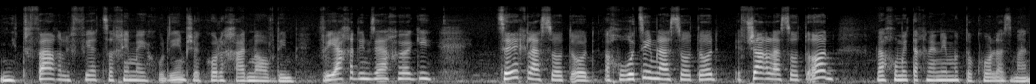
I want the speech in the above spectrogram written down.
שנתפר לפי הצרכים הייחודיים של כל אחד מהעובדים. ויחד עם זה אנחנו נגיד, צריך לעשות עוד, אנחנו רוצים לעשות עוד, אפשר לעשות עוד, ואנחנו מתכננים אותו כל הזמן.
